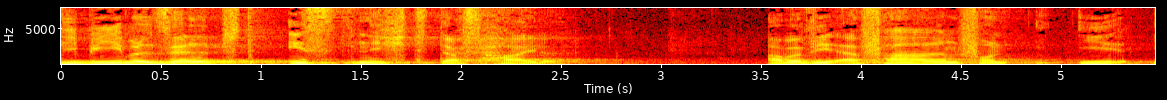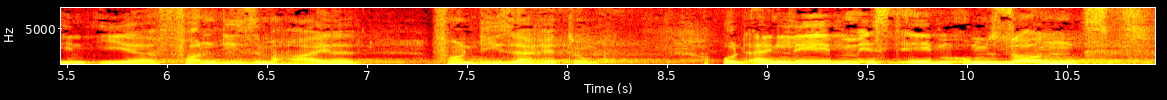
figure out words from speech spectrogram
Die Bibel selbst ist nicht das Heil, aber wir erfahren von ihr, in ihr von diesem Heil, von dieser Rettung. Und ein Leben ist eben umsonst,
